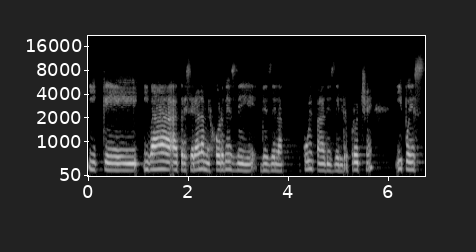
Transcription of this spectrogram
y que iba a crecer a lo mejor desde, desde la culpa, desde el reproche. Y pues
